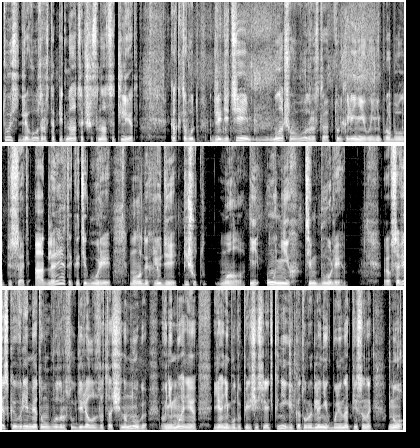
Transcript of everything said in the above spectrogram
то есть для возраста 15-16 лет. Как-то вот для детей младшего возраста только ленивый не пробовал писать. А для этой категории молодых людей пишут мало. И у них тем более. В советское время этому возрасту уделялось достаточно много внимания. Я не буду перечислять книги, которые для них были написаны, но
